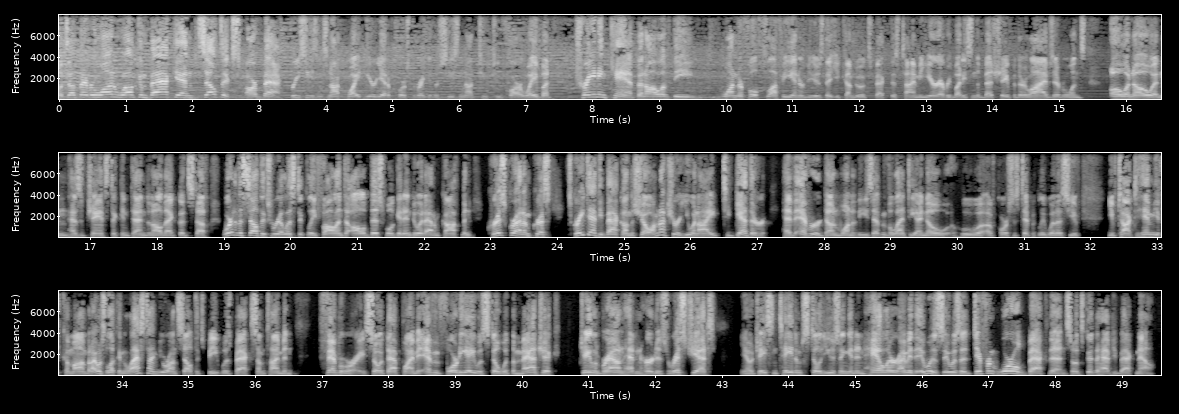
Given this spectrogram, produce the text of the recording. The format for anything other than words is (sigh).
What's up, everyone? Welcome back, and Celtics are back. Preseason's not quite here yet. Of course, the regular season not too too far away, but training camp and all of the wonderful, fluffy interviews that you come to expect this time of year. Everybody's in the best shape of their lives. Everyone's 0 and 0 and has a chance to contend and all that good stuff. Where do the Celtics realistically fall into all of this? We'll get into it. Adam Kaufman, Chris Grenham. Chris, it's great to have you back on the show. I'm not sure you and I together have ever done one of these. Evan Valenti, I know, who uh, of course is typically with us. You've you've talked to him, you've come on, but I was looking. The last time you were on Celtics beat was back sometime in February. So at that point, I mean, Evan Fournier was still with the Magic. Jaylen Brown hadn't hurt his wrist yet. You know, Jayson Tatum's still using an inhaler. I mean, it was it was a different world back then. So it's good to have you back now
